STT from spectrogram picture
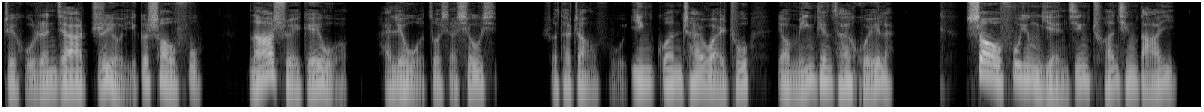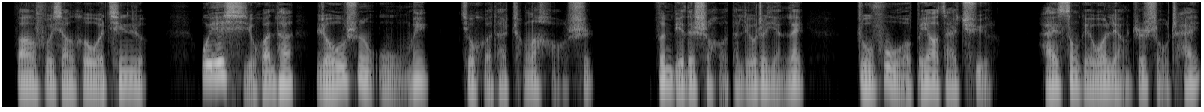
这户人家只有一个少妇。”拿水给我，还留我坐下休息，说她丈夫因官差外出，要明天才回来。少妇用眼睛传情达意，仿佛想和我亲热。我也喜欢她柔顺妩媚，就和她成了好事。分别的时候，她流着眼泪，嘱咐我不要再去了，还送给我两只手钗。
